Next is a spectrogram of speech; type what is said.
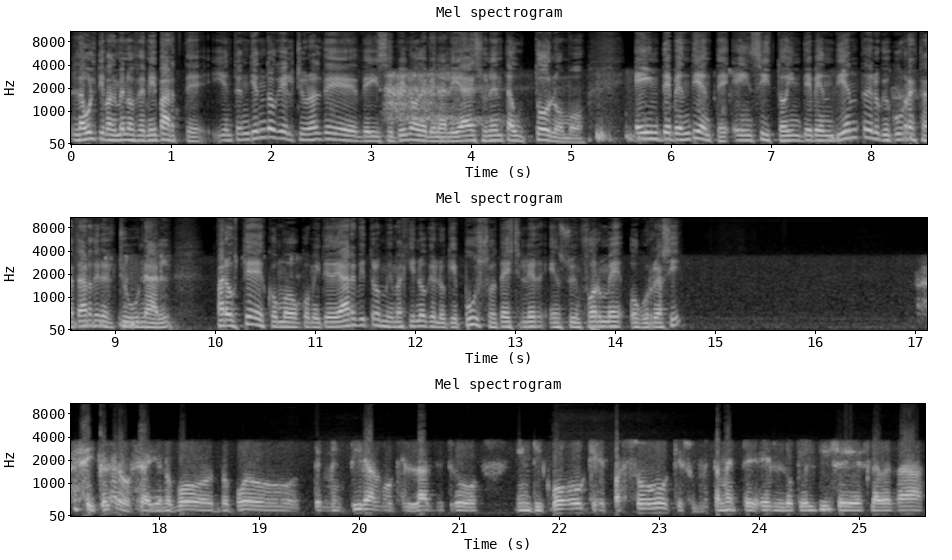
la última al menos de mi parte, y entendiendo que el Tribunal de, de Disciplina o de Penalidad es un ente autónomo e independiente, e insisto, independiente de lo que ocurra esta tarde en el tribunal, para ustedes como comité de árbitros, me imagino que lo que puso Techler en su informe ocurrió así. Sí, claro, o sea, yo no puedo, no puedo desmentir algo que el árbitro indicó, que pasó, que supuestamente él, lo que él dice es la verdad,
